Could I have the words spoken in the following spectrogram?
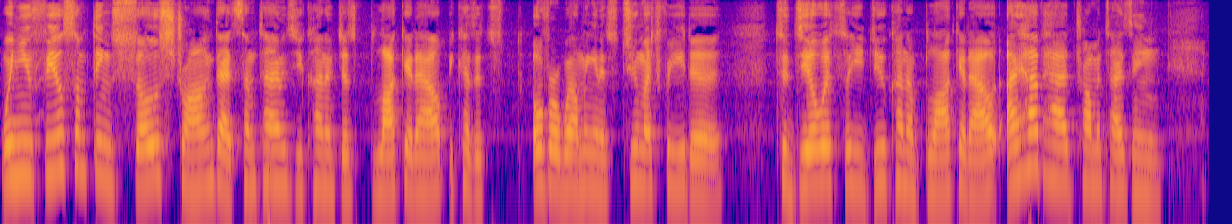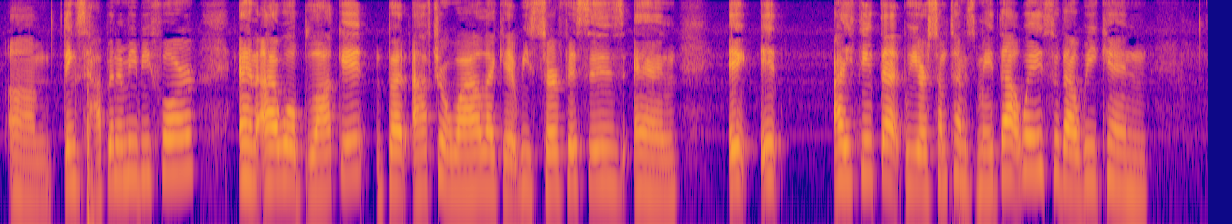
when you feel something so strong that sometimes you kind of just block it out because it's overwhelming and it's too much for you to to deal with so you do kind of block it out. I have had traumatizing um, things happen to me before and I will block it, but after a while like it resurfaces and it it I think that we are sometimes made that way so that we can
